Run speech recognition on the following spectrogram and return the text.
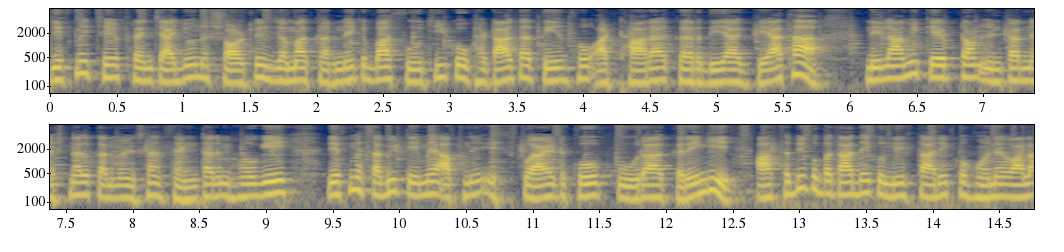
जिसमें छह फ्रेंचाइजियों ने शॉर्टलिस्ट जमा करने के बाद सूची को घटाकर 318 कर दिया गया था। नीलामी केपटाउन इंटरनेशनल कन्वेंशन सेंटर में होगी, जिसमें सभी टीमें अपने स्क्वाड को पूरा करेंगी। आप सभी को बता दें कि उन्नीस तारीख को होने वाला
